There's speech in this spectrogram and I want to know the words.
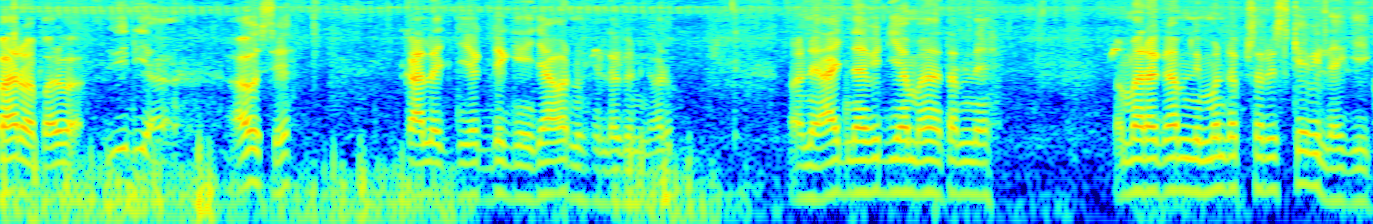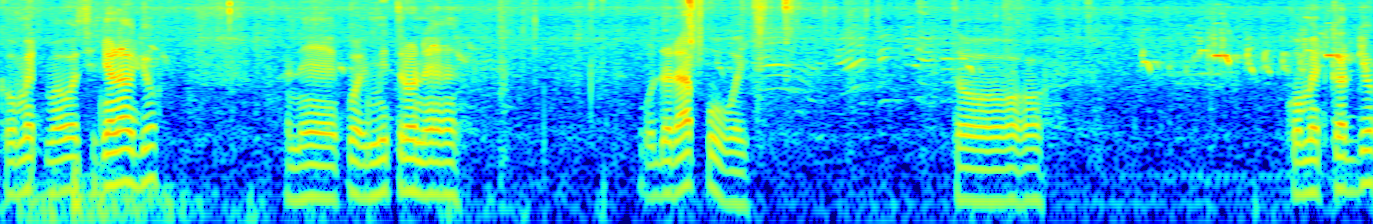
પારવા પારવા વીડિયો આવશે. કાલે એક જગ્યાએ જવાનું છે લગ્નગાળો. અને આજના વિડીયામાં તમને અમારા ગામની મંડપ સર્વિસ કેવી લાગી? કોમેન્ટમાં અવશ્ય જણાવજો. અને કોઈ મિત્રોને ઓર્ડર આપવો હોય તો કોમેન્ટ કરજો.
